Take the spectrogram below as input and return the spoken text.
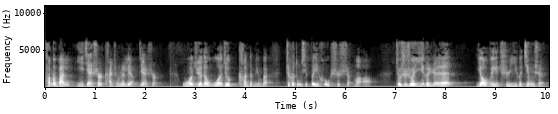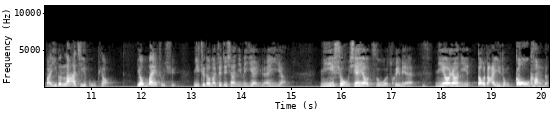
他们把一件事儿看成了两件事儿，我觉得我就看得明白这个东西背后是什么啊？就是说一个人要维持一个精神，把一个垃圾股票要卖出去，你知道吗？这就像你们演员一样，你首先要自我催眠，你要让你到达一种高亢的、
